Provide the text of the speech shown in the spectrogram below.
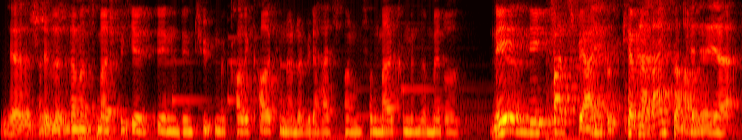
ja, das Also stimmt. wenn wenn man zum Beispiel hier den, den Typen Macaulay Culkin oder wie der heißt von, von Malcolm in the Middle. Nee, nee, Quatsch, wie heißt das? Kevin allein zu Hause. Ja,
